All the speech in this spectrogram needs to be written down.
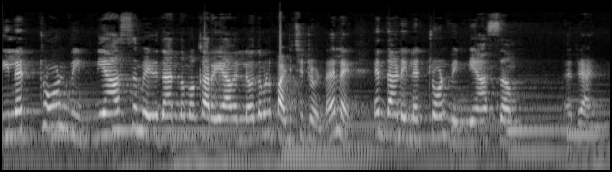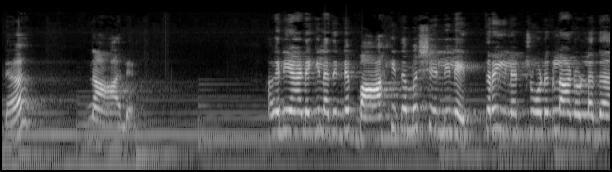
ഇലക്ട്രോൺ വിന്യാസം എഴുതാൻ നമുക്കറിയാമല്ലോ. നമ്മൾ പഠിച്ചിട്ടുണ്ട് അല്ലെ? എന്താണ് ഇലക്ട്രോൺ വിന്യാസം? രണ്ട് നാല്. അങ്ങനെയാണെങ്കിൽ അതിന്റെ ബാഹ്യതമ ഷെല്ലിൽ എത്ര ഇലക്ട്രോണുകളാണുള്ളത്?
